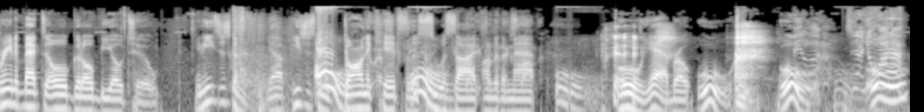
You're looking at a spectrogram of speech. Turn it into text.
bringing it back to old good old Bo2. And he's just gonna, yep, he's just gonna Oh. dawn the kid for the Ooh. suicide under the map. Ooh. Ooh, yeah, bro. Ooh, ooh, ooh,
